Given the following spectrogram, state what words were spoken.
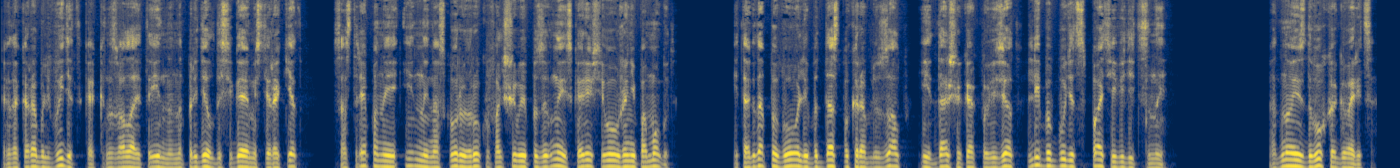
Когда корабль выйдет, как назвала это Инна, на предел досягаемости ракет, состряпанные Инной на скорую руку фальшивые позывные, скорее всего, уже не помогут. И тогда ПВО либо даст по кораблю залп, и дальше, как повезет, либо будет спать и видеть сны. Одно из двух, как говорится.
